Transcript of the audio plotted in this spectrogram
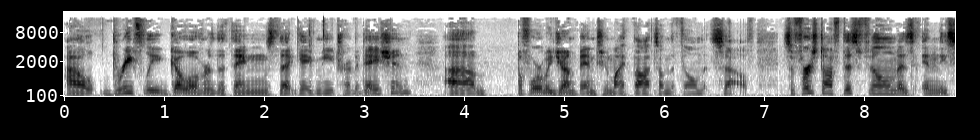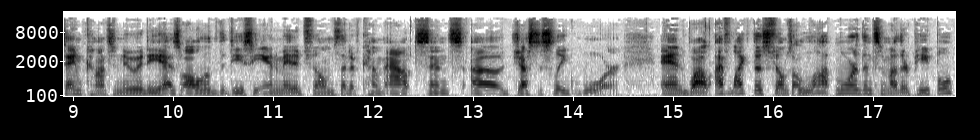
I'll briefly go over the things that gave me trepidation, uh, before we jump into my thoughts on the film itself. So, first off, this film is in the same continuity as all of the DC animated films that have come out since uh, Justice League War. And while I've liked those films a lot more than some other people,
